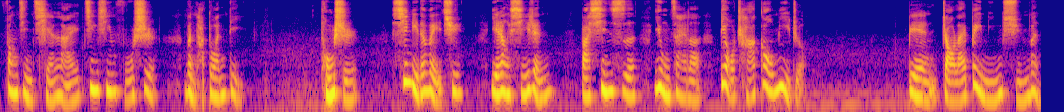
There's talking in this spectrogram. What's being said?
方进前来精心服侍，问他端地。同时，心里的委屈也让袭人把心思用在了调查告密者，便找来贝明询问，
